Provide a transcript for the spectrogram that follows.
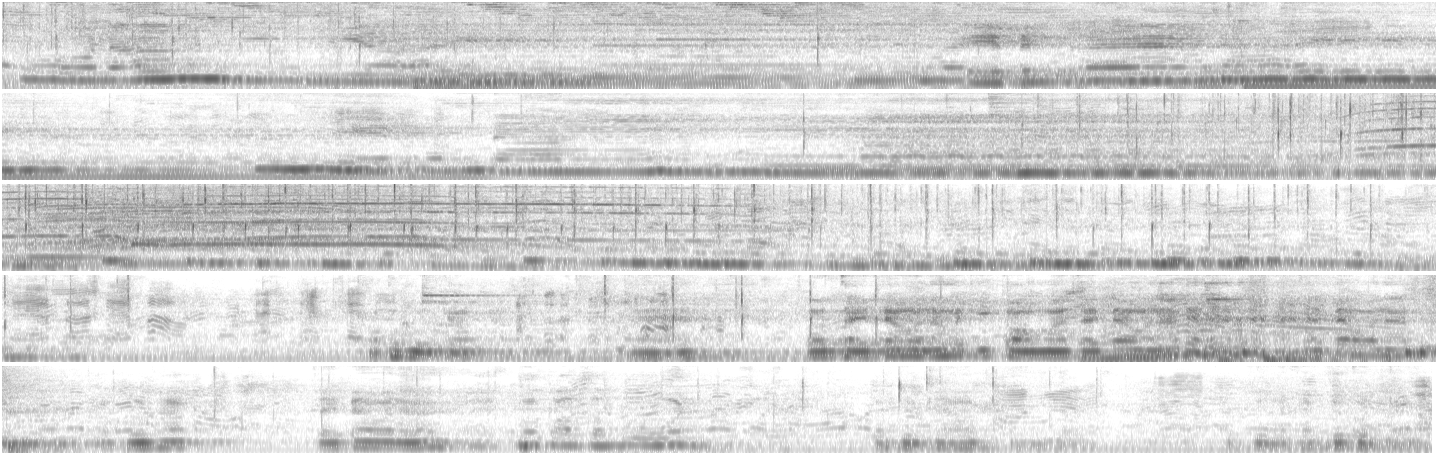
โอ้น้ำยิ่งใหญ่ช่เป็นแรง อบพระคุณครับแหมเราใจแป้วนะเมื่อกี้กองมาใจแป้วนะ ใจแป้วนะขอบคุณครับ ใจแป้วนะ เพื่อความสมบูรณ์ ขอบคุณครับ ขอบคุณนะครับทุกคนครับ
